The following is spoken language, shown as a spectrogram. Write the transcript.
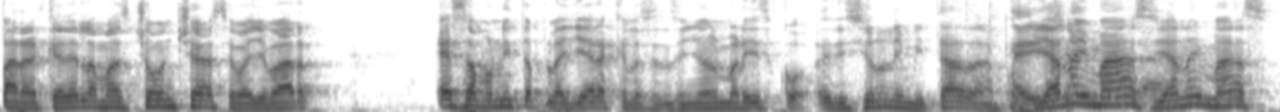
para el que dé la más choncha, se va a llevar esa bonita playera que les enseñó el marisco, edición limitada. Porque ya no hay más, ya no hay más.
